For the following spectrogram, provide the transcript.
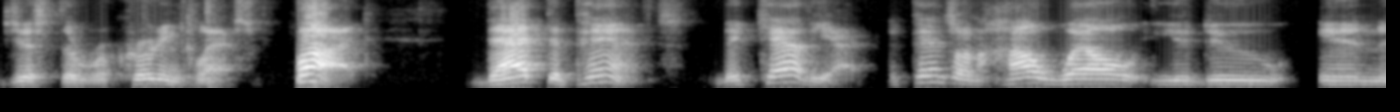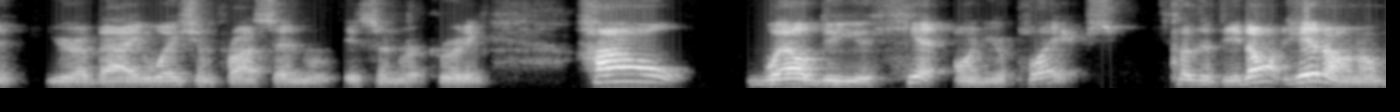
just the recruiting class. But that depends. The caveat depends on how well you do in your evaluation process. And it's in recruiting. How well do you hit on your players? Because if you don't hit on them,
